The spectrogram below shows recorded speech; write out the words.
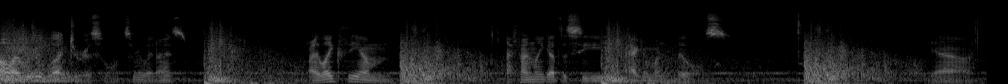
Oh, I really like Tears It's really nice. I like the, um, I finally got to see Agamand Mills. Yeah.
